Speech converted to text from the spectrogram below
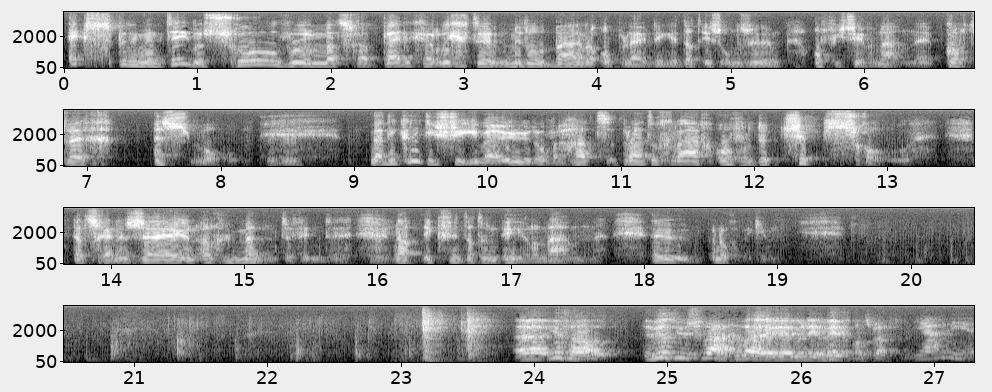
experimentele school voor maatschappijgerichte middelbare opleidingen. Dat is onze officiële naam. kortweg ESMO. Nou, die critici waar u het over had, praten graag over de chipschool. Dat schijnen zij een argument te vinden. Nou, ik vind dat een erenaam. Eh nog een beetje. Uh, juffrouw, wilt u eens vragen waar eh, meneer Wegmans blijft? Ja, meneer.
